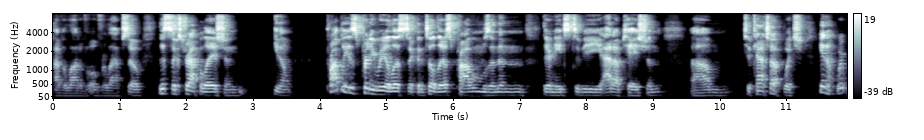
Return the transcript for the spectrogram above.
have a lot of overlap. So this extrapolation, you know, probably is pretty realistic until there's problems and then there needs to be adaptation um, to catch up, which, you know, we're,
